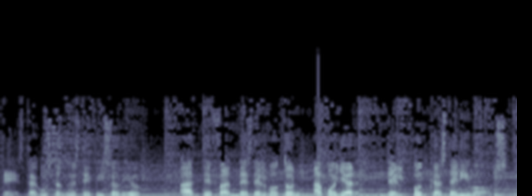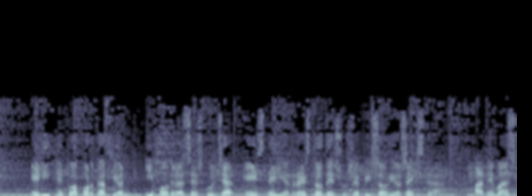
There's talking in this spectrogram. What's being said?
¿Te está gustando este episodio? Hazte fan desde el botón Apoyar del podcast de Nivos. Elige tu aportación y podrás escuchar este y el resto de sus episodios extra. Además,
